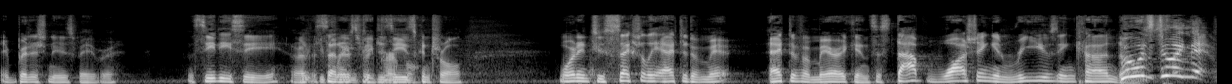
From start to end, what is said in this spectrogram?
a British newspaper. The CDC, or the Centers for Disease Purple. Control, warning to sexually active, Amer- active Americans to stop washing and reusing condoms. Who is doing this?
